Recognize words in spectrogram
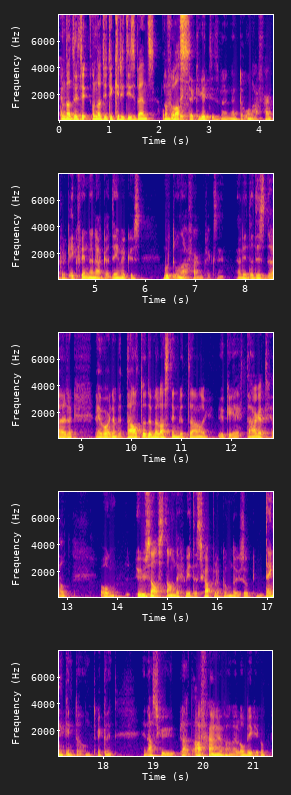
Omdat, u te, omdat u te kritisch bent, of omdat was? ik te kritisch ben en te onafhankelijk. Ik vind een academicus moet onafhankelijk zijn. Allee, dat is duidelijk. Wij worden betaald door de belastingbetaler. U krijgt daar het geld om uw zelfstandig wetenschappelijk onderzoek denken te ontwikkelen. En als je u laat afhangen van een lobbygroep,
